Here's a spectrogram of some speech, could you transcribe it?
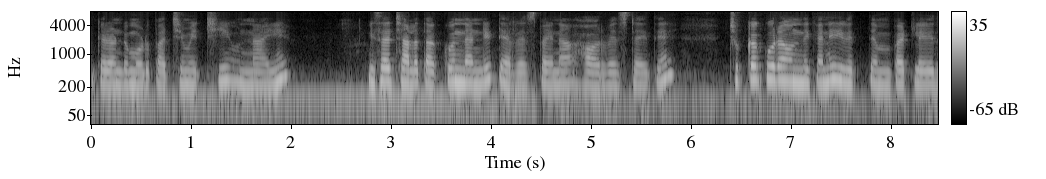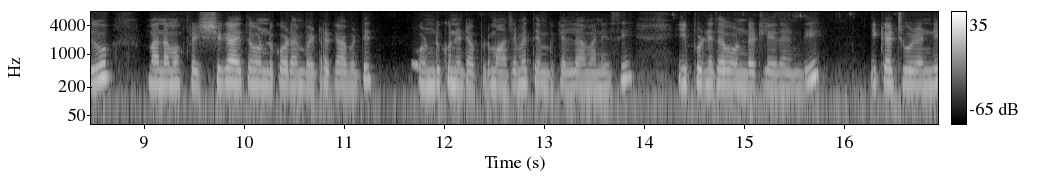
ఇంకా రెండు మూడు పచ్చిమిర్చి ఉన్నాయి. ఈసారి చాలా తక్కువ ఉందండి టెర్రస్ పైన హార్వెస్ట్ అయితే. చుక్క కూర ఉంది కానీ ఇవి తెంపట్లేదు. మనము ఫ్రెష్గా అయితే వండుకోవడం బెటర్ కాబట్టి వండుకునేటప్పుడు మాత్రమే తెంపుకెళ్దామనేసి ఇప్పుడు అయితే వండట్లేదండి. ఇక్కడ చూడండి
